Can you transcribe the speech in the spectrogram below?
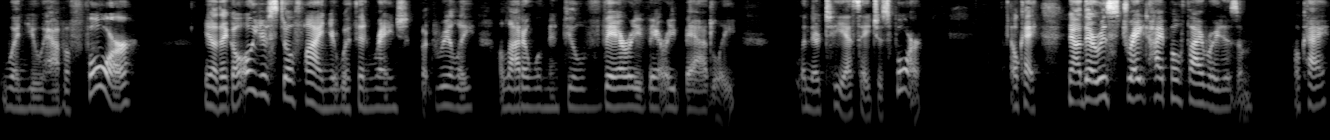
when you have a four, you know, they go, oh, you're still fine, you're within range. But really, a lot of women feel very, very badly when their TSH is four. Okay, now there is straight hypothyroidism, okay?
